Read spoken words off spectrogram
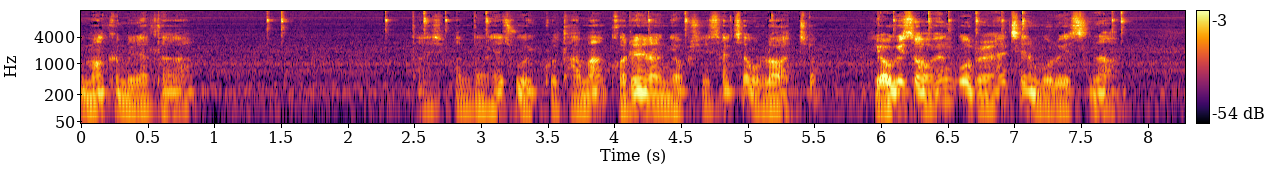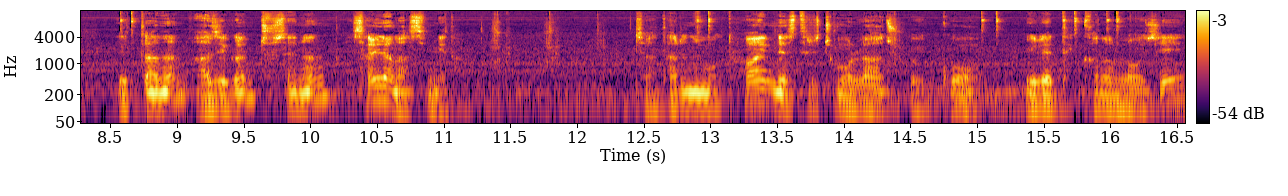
이만큼 밀렸다가 다시 반등을 해주고 있고 다만 거래량 역시 살짝 올라왔죠. 여기서 횡보를 할지는 모르겠으나 일단은 아직은 추세는 살려놨습니다. 자 다른 종목도 화인베스트리 좀 올라와주고 있고 미래 테크놀로지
